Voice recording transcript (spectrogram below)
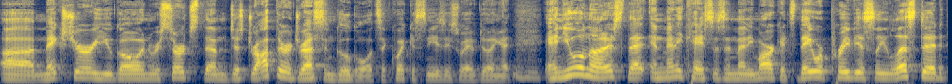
Uh, make sure you go and research them. Just drop their address in Google. It's the quickest and easiest way of doing it. Mm-hmm. And you will notice that in many cases, in many markets, they were previously listed.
